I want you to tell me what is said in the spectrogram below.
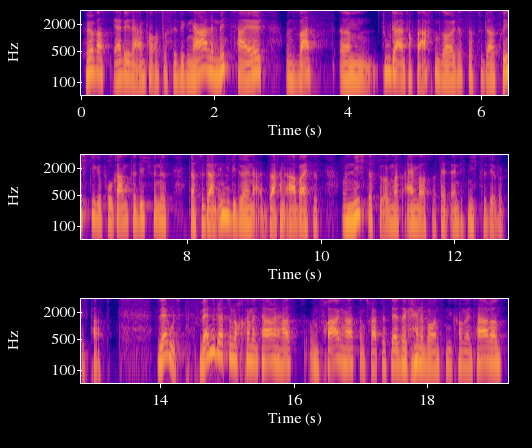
hör, was er dir da einfach auch so für Signale mitteilt und was ähm, du da einfach beachten solltest, dass du das richtige Programm für dich findest, dass du da an individuellen Sachen arbeitest und nicht, dass du irgendwas einbaust, was letztendlich nicht zu dir wirklich passt. Sehr gut. Wenn du dazu noch Kommentare hast und Fragen hast, dann schreib das sehr, sehr gerne bei uns in die Kommentare.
